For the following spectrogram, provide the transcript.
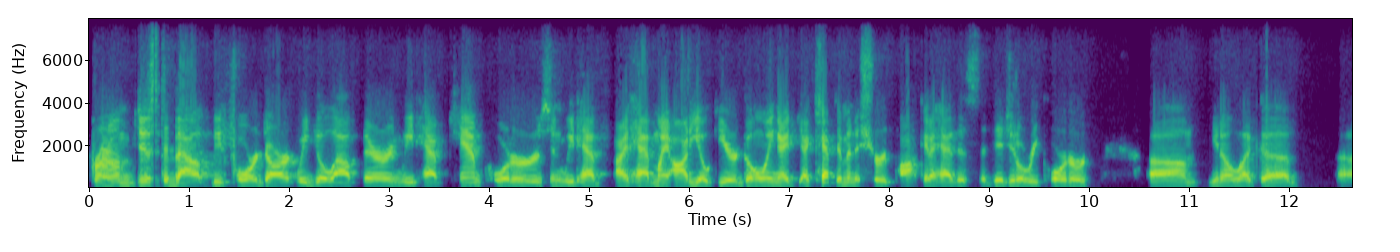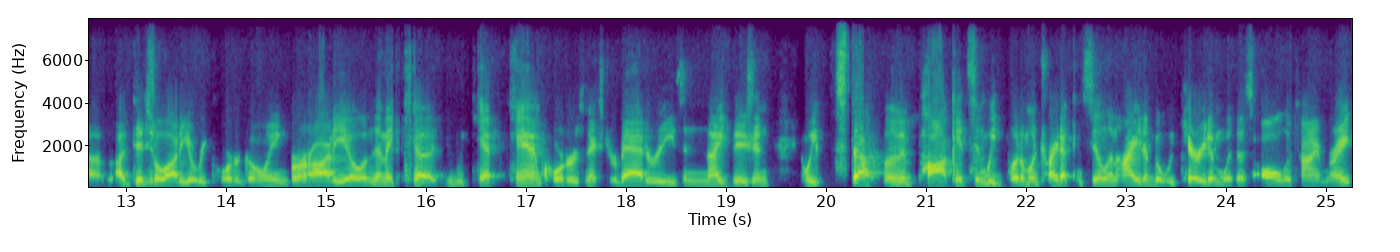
from just about before dark. We'd go out there and we'd have camcorders and we'd have I'd have my audio gear going. I, I kept them in a shirt pocket. I had this a digital recorder, um, you know, like a uh, a digital audio recorder going for audio, and then I kept we kept camcorders and extra batteries and night vision, and we stuffed them in pockets, and we'd put them on, try to conceal and hide them, but we carried them with us all the time, right?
